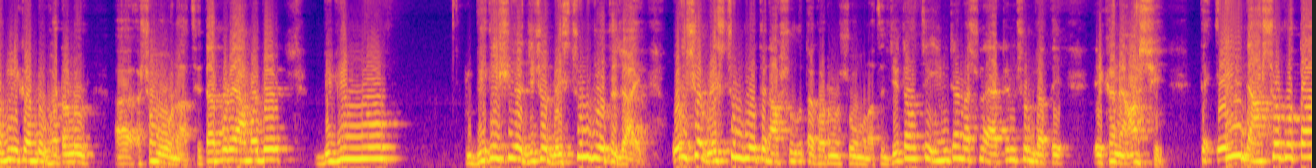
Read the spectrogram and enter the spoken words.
অগ্নিকাণ্ড ঘটানোর সম্ভাবনা আছে। তারপরে আমাদের বিভিন্ন বিদেশিরা যেসব রেস্টুরেন্টগুলোতে যায়, ওইসব রেস্টুরেন্ট গুলোতে নাশকতা ঘটানোর সম্ভাবনা আছে, যেটা হচ্ছে ইন্টারন্যাশনাল অ্যাটেনশন যাতে এখানে আসে। তো এই নাশকতা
